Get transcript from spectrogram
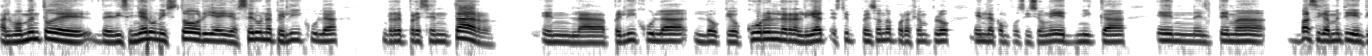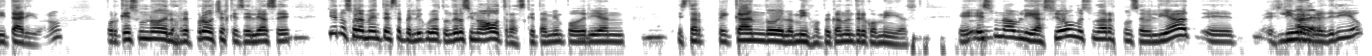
al momento de, diseñar una historia y de hacer una película, representar en la película lo que ocurre en la realidad. Estoy pensando, por ejemplo, en la composición étnica, en el tema básicamente identitario, ¿no? porque es uno de los reproches que se le hace ya no solamente a esta película de Tondero, sino a otras que también podrían estar pecando de lo mismo, pecando entre comillas. Eh, ¿Es una obligación, es una responsabilidad, eh, es libre albedrío?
